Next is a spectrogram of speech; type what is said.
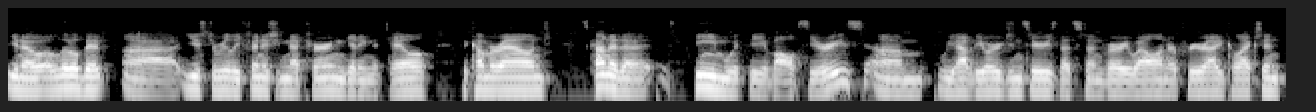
you know a little bit uh, used to really finishing that turn and getting the tail to come around. It's kind of the theme with the Evolv series. Um, we have the Origin series that's done very well on our free ride collection.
